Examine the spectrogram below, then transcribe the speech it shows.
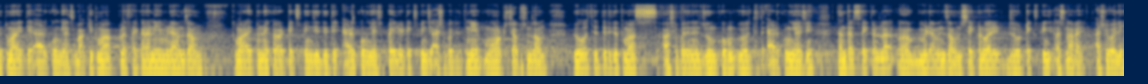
तुम्हाला इथे ॲड करून घ्यायचं. बाकी तुम्हाला प्लस आयकन आणि मीडियामध्ये जाऊन तुम्हाला त्यातून एक टेक्स्ट पेन जे तिथे ॲड करून घ्यायचे. पहिले टेक्स्ट पेनचे अशा पद्धतीने मोटच्या ऑप्शन जाऊन व्यवस्थितरित्या तुम्हाला अशा पद्धतीने झूम करून व्यवस्थित ॲड करून घ्यायचे. नंतर सेकंडला मीडियामध्ये जाऊन सेकंडवाले जो टेक्स्ट पेन असणार आहे असेवाले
